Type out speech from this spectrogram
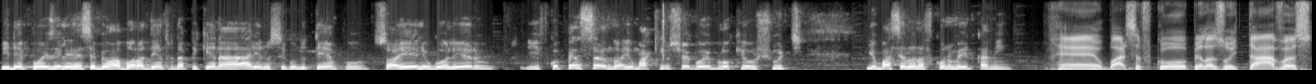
E depois ele recebeu uma bola dentro da pequena área no segundo tempo, só ele, o goleiro, e ficou pensando. Aí o Marquinhos chegou e bloqueou o chute, e o Barcelona ficou no meio do caminho. É, o Barça ficou pelas oitavas,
